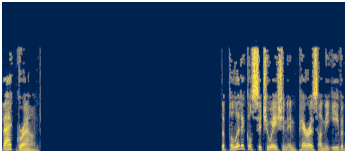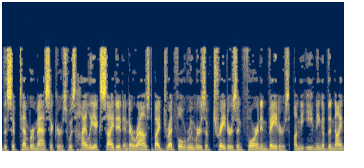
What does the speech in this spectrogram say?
Background The political situation in Paris on the eve of the September massacres was highly excited and aroused by dreadful rumors of traitors and foreign invaders. On the evening of 9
